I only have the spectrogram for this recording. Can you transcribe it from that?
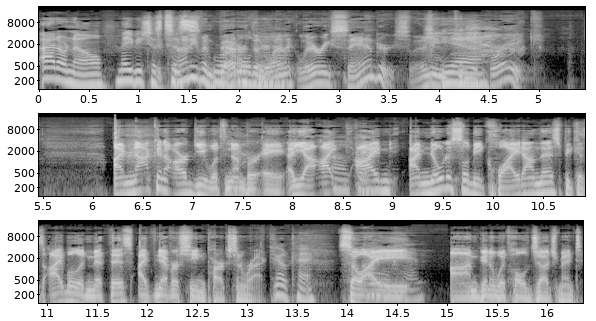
I don't know. Maybe it's just It's not 'cause even better than older. Len- Larry Sanders. I mean, Yeah. give me a break. I'm not going to argue with number eight. Uh, yeah, I, I'm I'm noticeably quiet on this because I will admit this. I've never seen Parks and Rec, Okay. so I okay. I'm going to withhold judgment.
